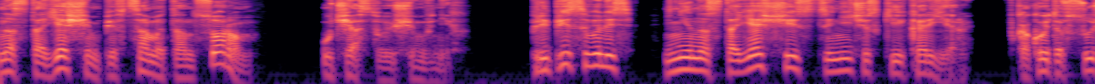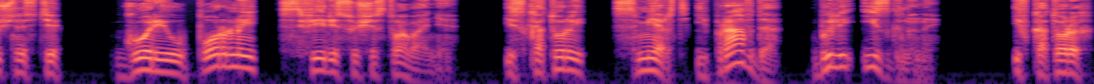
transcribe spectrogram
настоящим певцам и танцорам, участвующим в них, приписывались не настоящие сценические карьеры, в какой-то в сущности гореупорной сфере существования, из которой смерть и правда были изгнаны, и в которых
